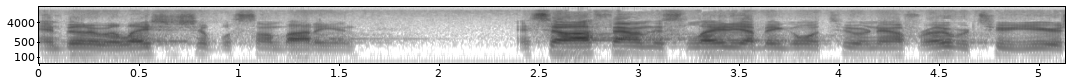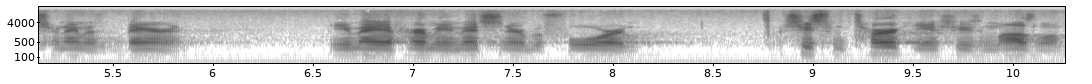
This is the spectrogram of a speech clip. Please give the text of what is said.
and build a relationship with somebody. And, and so I found this lady. I've been going to her now for over two years. Her name is Baron. You may have heard me mention her before. And she's from Turkey and she's Muslim.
